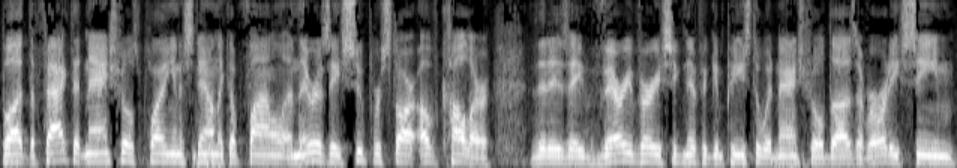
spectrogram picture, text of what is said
but the fact that Nashville's playing in a Stanley Cup final and there is a superstar of color that is a very, very significant piece to what Nashville does. I've already seen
